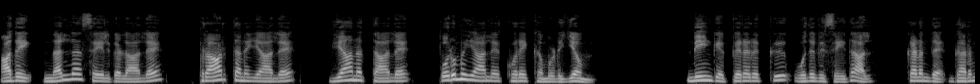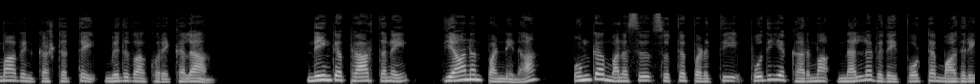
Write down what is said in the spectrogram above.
அதை நல்ல செயல்களால பிரார்த்தனையால தியானத்தால பொறுமையால குறைக்க முடியும். நீங்க பிறருக்கு உதவி செய்தால் கடந்த கர்மாவின் கஷ்டத்தை மெதுவா குறைக்கலாம். நீங்க பிரார்த்தனை தியானம் பண்ணினா உங்க மனசு சுத்தப்படுத்தி புதிய கர்மா நல்ல விதை போட்ட மாதிரி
